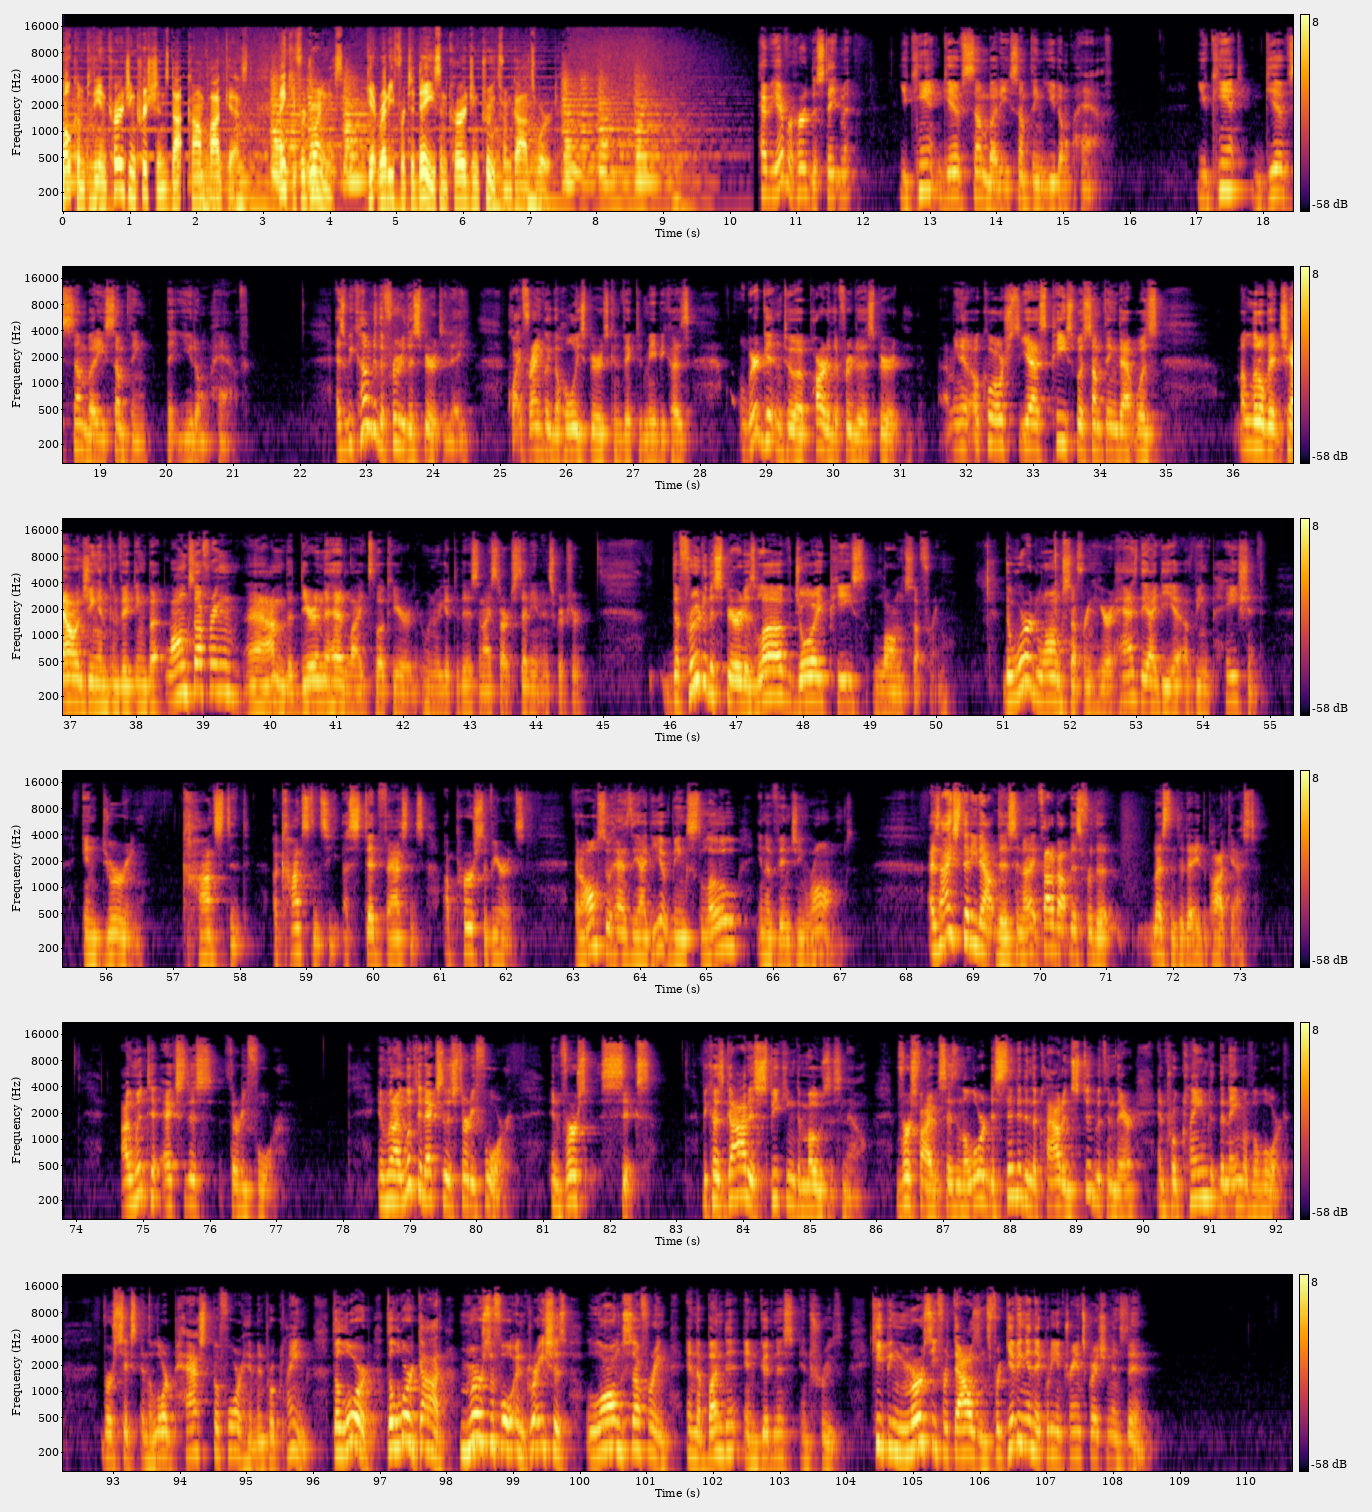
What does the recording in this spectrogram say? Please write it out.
Welcome to the encouragingchristians.com podcast. Thank you for joining us. Get ready for today's encouraging truth from God's Word. Have you ever heard the statement, you can't give somebody something you don't have? You can't give somebody something that you don't have. As we come to the fruit of the Spirit today, quite frankly, the Holy Spirit has convicted me because we're getting to a part of the fruit of the Spirit. I mean, of course, yes, peace was something that was a little bit challenging and convicting, but long suffering, eh, I'm the deer in the headlights look here when we get to this and I start studying in Scripture. The fruit of the Spirit is love, joy, peace, long suffering. The word long suffering here has the idea of being patient, enduring, constant a constancy, a steadfastness, a perseverance. It also has the idea of being slow in avenging wrongs. As I studied out this, and I thought about this for the lesson today, the podcast, I went to Exodus 34. And when I looked at Exodus 34 in verse 6, because God is speaking to Moses now, Verse 5 it says, And the Lord descended in the cloud and stood with him there and proclaimed the name of the Lord. Verse 6 And the Lord passed before him and proclaimed, The Lord, the Lord God, merciful and gracious, long suffering and abundant in goodness and truth, keeping mercy for thousands, forgiving iniquity and transgression and sin.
